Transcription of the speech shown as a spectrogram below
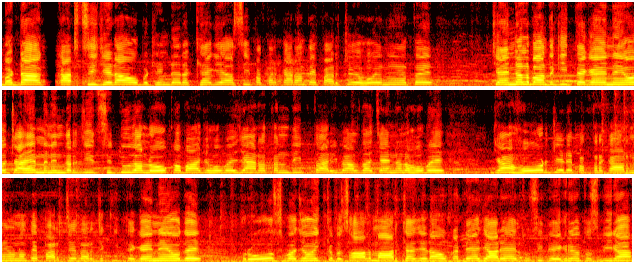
ਵੱਡਾ ਇਕੱਠ ਸੀ ਜਿਹੜਾ ਉਹ ਬਠਿੰਡੇ ਰੱਖਿਆ ਗਿਆ ਸੀ। ਪੱਤਰਕਾਰਾਂ ਤੇ ਪਰਚੇ ਹੋਏ ਨੇ ਅਤੇ ਚੈਨਲ ਬੰਦ ਕੀਤੇ ਗਏ ਨੇ ਉਹ, ਚਾਹੇ ਮਨਿੰਦਰਜੀਤ ਸਿੱਧੂ ਦਾ ਲੋਕ ਆਵਾਜ਼ ਹੋਵੇ ਜਾਂ ਰਤਨਦੀਪ ਧਾਰੀਵਾਲ ਦਾ ਚੈਨਲ ਹੋਵੇ ਜਾਂ ਹੋਰ ਜਿਹੜੇ ਪੱਤਰਕਾਰ ਨੇ, ਉਹਨਾਂ ਤੇ ਪਰਚੇ ਦਰਜ ਕੀਤੇ ਗਏ ਨੇ। ਉਹਦੇ ਰੋਸ ਵਜੋਂ ਇੱਕ ਵਿਸ਼ਾਲ ਮਾਰਚ ਆ ਜਿਹੜਾ ਉਹ ਕੱਢਿਆ ਜਾ ਰਿਹਾ ਹੈ। ਤੁਸੀਂ ਦੇਖ ਰਹੇ ਹੋ ਤਸਵੀਰਾਂ।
